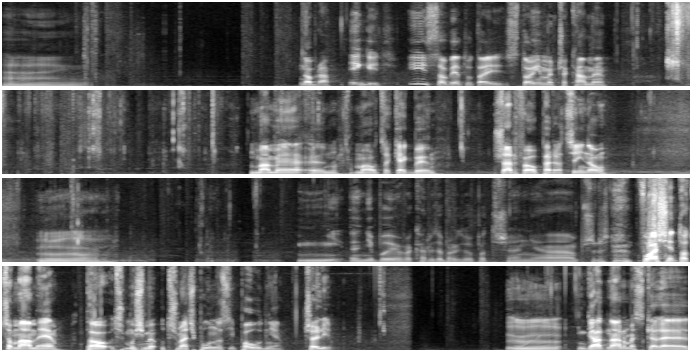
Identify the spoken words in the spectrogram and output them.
Hmm. Dobra, i git. I sobie tutaj stoimy, czekamy. Mamy ym, mało tak jakby przerwę operacyjną. Mm. Nie, niebojowe kary zabraku zaopatrzenia. Przecież... Właśnie, to co mamy, to musimy utrzymać północ i południe. Czyli. Mm, Gadnar, Meskele.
